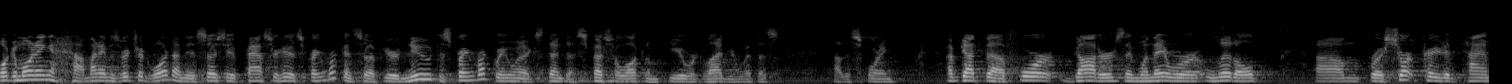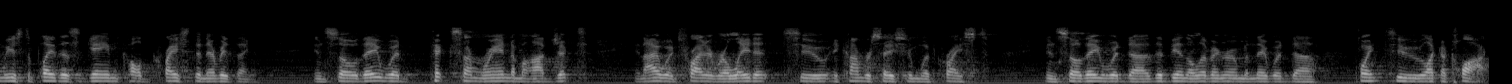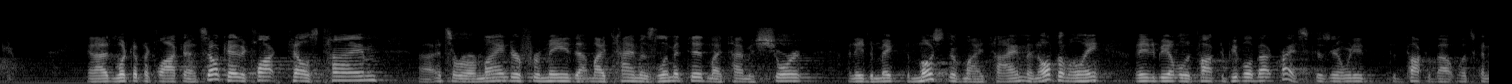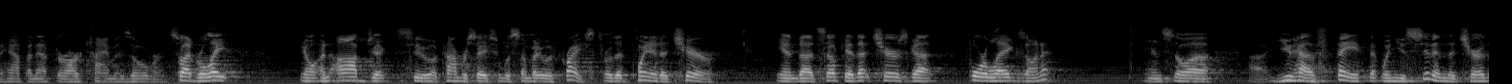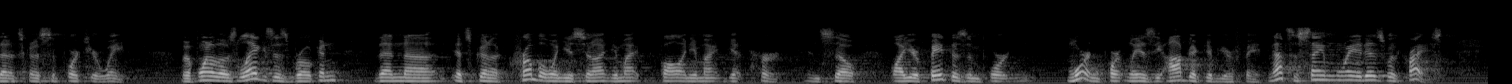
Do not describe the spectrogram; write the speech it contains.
Well, good morning. Uh, my name is Richard Ward. I'm the associate pastor here at Springbrook. And so if you're new to Springbrook, we want to extend a special welcome to you. We're glad you're with us uh, this morning. I've got uh, four daughters, and when they were little, um, for a short period of time, we used to play this game called Christ and Everything. And so they would pick some random object, and I would try to relate it to a conversation with Christ. And so they would, uh, they'd be in the living room, and they would uh, point to like a clock. And I'd look at the clock and I'd say, okay, the clock tells time. Uh, it's a reminder for me that my time is limited, my time is short. I need to make the most of my time, and ultimately, I need to be able to talk to people about Christ because you know we need to talk about what's going to happen after our time is over. So I'd relate, you know, an object to a conversation with somebody with Christ, or they'd point at a chair, and I'd say, okay, that chair's got four legs on it, and so uh, uh, you have faith that when you sit in the chair that it's going to support your weight. But if one of those legs is broken, then uh, it's going to crumble when you sit on it. You might fall and you might get hurt. And so while your faith is important, more importantly is the object of your faith. And that's the same way it is with Christ.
